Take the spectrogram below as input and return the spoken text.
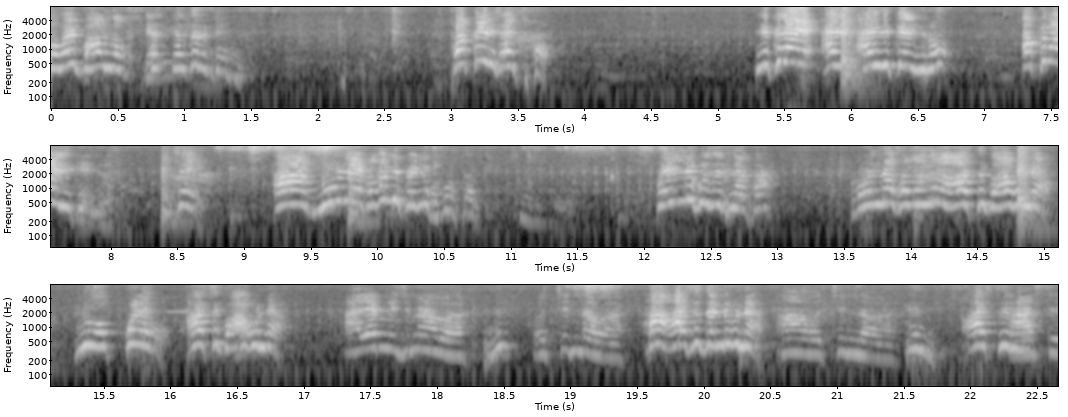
పోయి బాగుంది ఎంత పక్కన ఇక్కడ ఐదు కేజీలు అక్కడ ఐదు కేజీలు. ఆ నూనె లేకుండా నీ పెళ్ళి కుదురుతుంది పెళ్ళి కుదిరినాక రెండో సంబంధం ఆస్తి బాగుండా నువ్వు ఒప్పుకోలేవు. ఆస్తి బాగుండా అదే నిజమేవా వచ్చిందావా? ఆ ఆస్తి దండుకున్నా. ఆ వచ్చిందావా? ఆస్తి ఆస్తి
